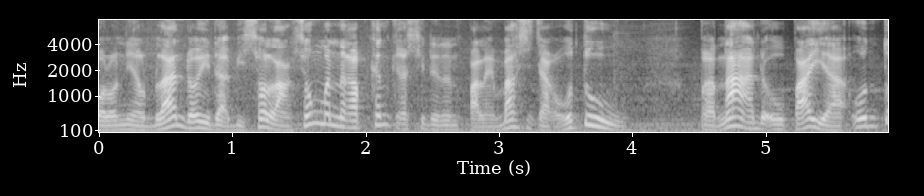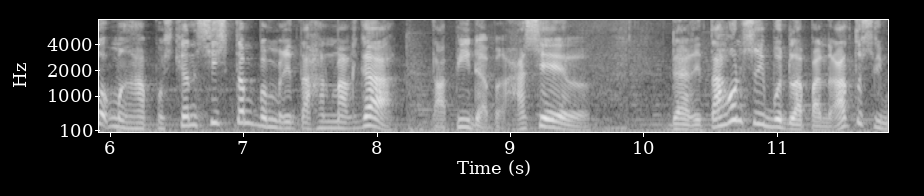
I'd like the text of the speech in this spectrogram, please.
kolonial Belanda tidak bisa langsung menerapkan Keresidenan Palembang secara utuh. Pernah ada upaya untuk menghapuskan sistem pemerintahan marga, tapi tidak berhasil. Dari tahun 1850,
